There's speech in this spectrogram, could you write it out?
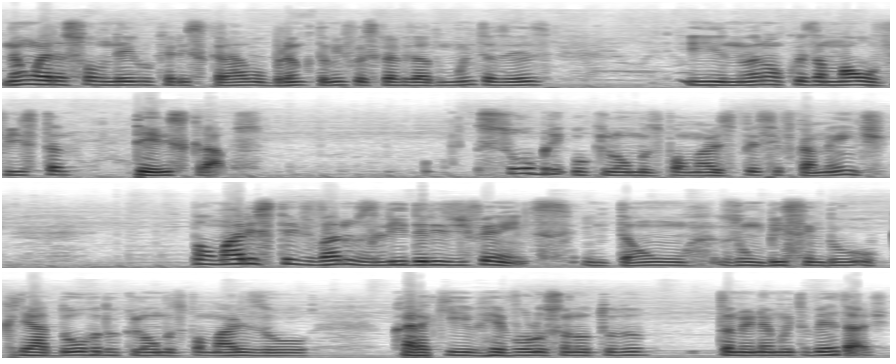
Não era só o negro que era escravo, o branco também foi escravizado muitas vezes. E não era uma coisa mal vista ter escravos. Sobre o Quilombo dos Palmares especificamente, Palmares teve vários líderes diferentes. Então, Zumbi sendo o criador do Quilombo dos Palmares, o cara que revolucionou tudo também não é muito verdade.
